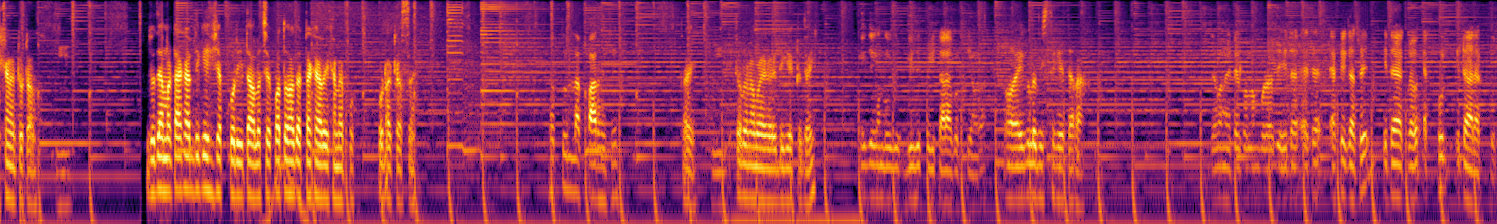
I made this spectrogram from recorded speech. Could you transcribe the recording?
এখানে টোটাল যদি আমরা টাকার দিকে হিসাব করি তাহলে হচ্ছে কত হাজার টাকার এখানে প্রোডাক্ট আছে? সত্তর লাখ পার হয়েছে। তাই? চলুন আমরা এদিকে একটু যাই। এই যে এখান থেকে বীজের থেকে চারা করছি আমরা। ও এগুলো বীজ থেকে তারা যেমন এটা কলম করা আছে এটা এটা একই গাছে এটা এক এক ফুট এটা আর এক ফুট।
